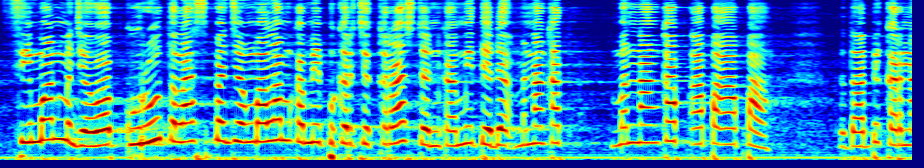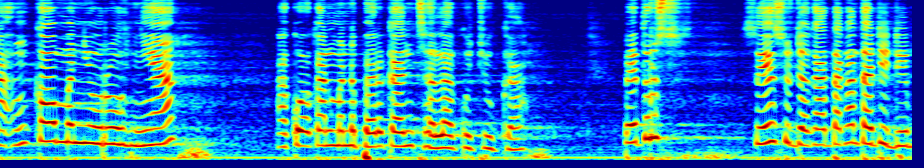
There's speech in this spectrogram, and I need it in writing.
Simon menjawab, "Guru, telah sepanjang malam kami bekerja keras dan kami tidak menangkap menangkap apa-apa. Tetapi karena engkau menyuruhnya, aku akan menebarkan jalaku juga." Petrus saya sudah katakan tadi di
